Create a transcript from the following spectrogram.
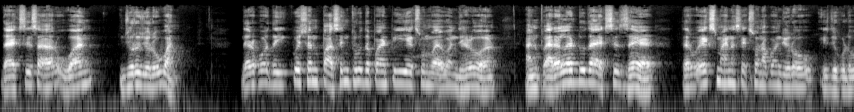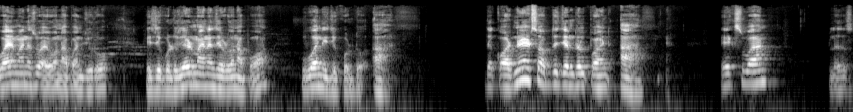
the axis are 1 0 0 1 therefore the equation passing through the point p x1 y1 z1 and parallel to the axis z therefore x minus x1 upon 0 is equal to y minus y1 upon 0 is equal to z minus z1 upon 1 is equal to r. The coordinates of the general point are x1 plus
